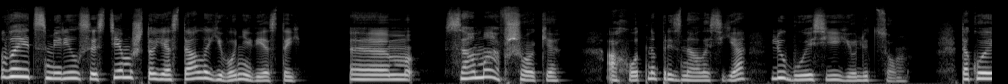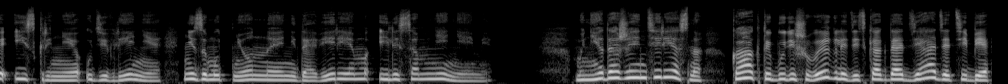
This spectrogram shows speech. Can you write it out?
Вейд смирился с тем, что я стала его невестой. Эм, сама в шоке, охотно призналась я, любуясь ее лицом. Такое искреннее удивление, незамутненное недоверием или сомнениями. «Мне даже интересно, как ты будешь выглядеть, когда дядя тебе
